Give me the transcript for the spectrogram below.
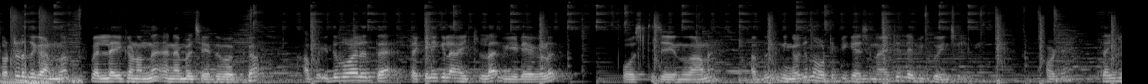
തൊട്ടടുത്ത് കാണുന്ന ബെല്ലൈക്കൺ ഒന്ന് എനേബിൾ ചെയ്ത് വെക്കുക. അപ്പോൾ ഇതുപോലത്തെ ടെക്നിക്കലായിട്ടുള്ള വീഡിയോകൾ പോസ്റ്റ് ചെയ്യുന്നതാണ്. അത് നിങ്ങൾക്ക് നോട്ടിഫിക്കേഷനായിട്ട് ലഭിക്കുകയും ചെയ്യും. ഓക്കെ താങ്ക്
